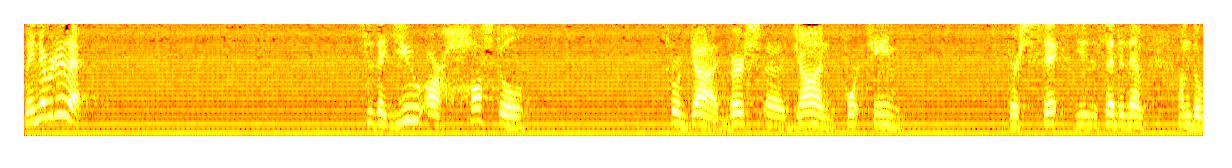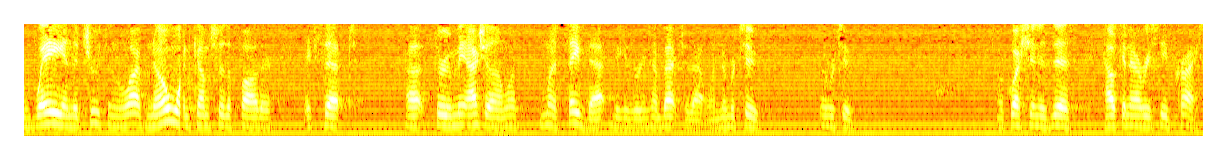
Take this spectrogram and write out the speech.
They never do that. It says that you are hostile toward God. Verse uh, John 14, verse 6, Jesus said to them, I'm the way and the truth and the life. No one comes to the Father except uh, through me. Actually, I'm going, I'm going to save that because we're going to come back to that one. Number two. Number two. My question is this How can I receive Christ?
